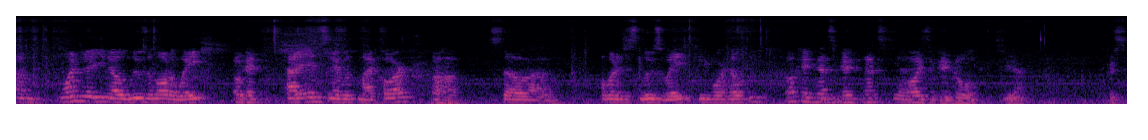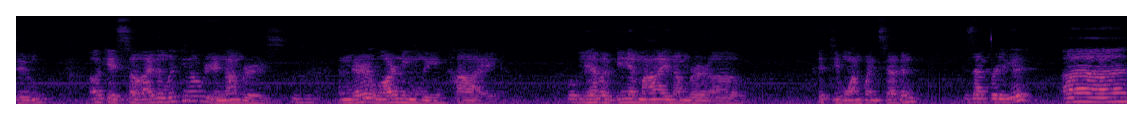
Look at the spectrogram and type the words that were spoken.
I'm wanting to, you know, lose a lot of weight. Okay. Had an incident with my car, Uh-huh. so um, I want to just lose weight, be more healthy. okay, that's good. That's Yeah. always a good goal to Yeah. pursue. Okay, so I've been looking over your numbers, Mhm. and they're alarmingly high. Okay. You have a BMI number of 51.7. Is that pretty good? Uh,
